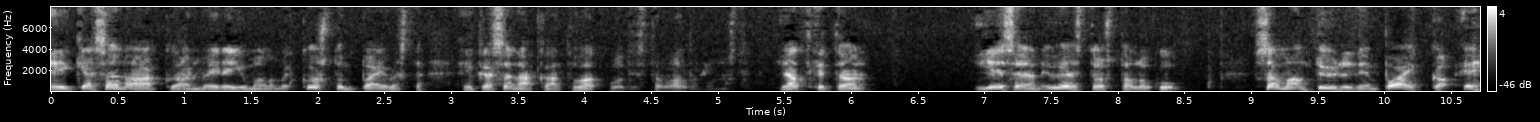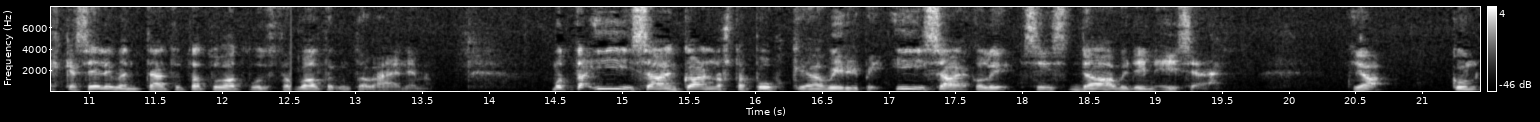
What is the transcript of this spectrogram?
Eikä sanaakaan meidän Jumalamme kostonpäivästä, eikä sanakaan tuhatvuotista valtakunnasta. Jatketaan Jesajan 11. luku. Samantyylinen paikka ehkä selventää tuota tuhatvuotista valtakuntaa vähän enemmän. Mutta Iisain kannosta puhkea virpi. Iisai oli siis Daavidin isä. Ja kun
